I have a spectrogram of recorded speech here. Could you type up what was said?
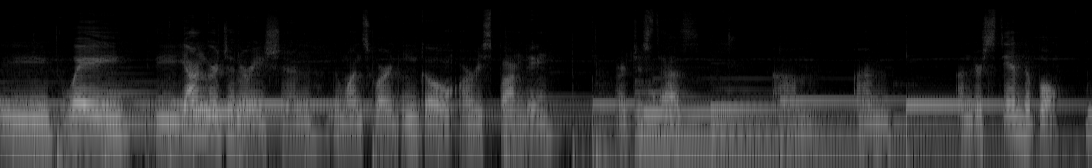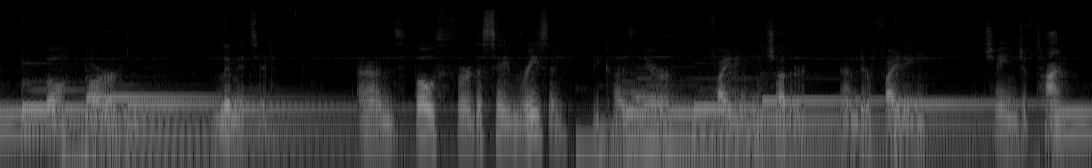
the way the younger generation, the ones who are in ego, are responding are just as um, un- understandable. Both are limited, and both for the same reason because they're fighting each other and they're fighting the change of time.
